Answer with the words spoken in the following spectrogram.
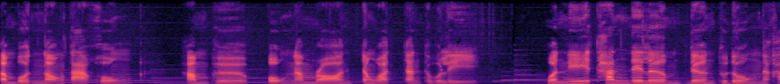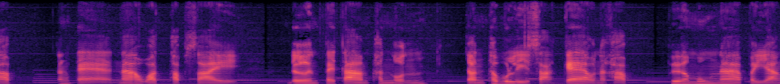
ตำบลหนองตาคง อำเภอโป่งน้ำร้อนจังหวัดจันทบุรี วันนี้ท่านได้เริ่มเดินทุดงนะครับ ตั้งแต่หน้าวัดทับไซ เดินไปตามถนนจันทบุรีสระแก้วนะครับ เพื่อมุ่งหน้าไปยัง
